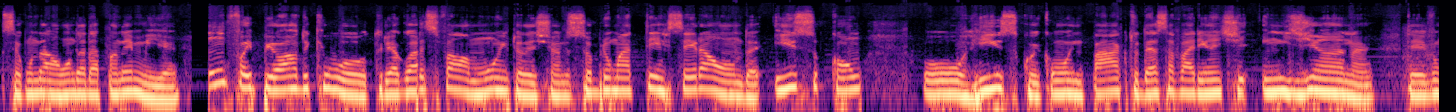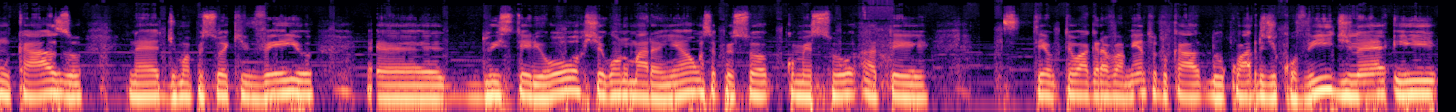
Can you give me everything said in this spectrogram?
segunda onda da pandemia. Um foi pior do que o outro, e agora se fala muito, Alexandre, sobre uma terceira onda. Isso com o risco e com o impacto dessa variante indiana. Teve um caso né, de uma pessoa que veio é, do exterior, chegou no Maranhão, essa pessoa começou a ter ter, ter o agravamento do, do quadro de Covid, né? E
